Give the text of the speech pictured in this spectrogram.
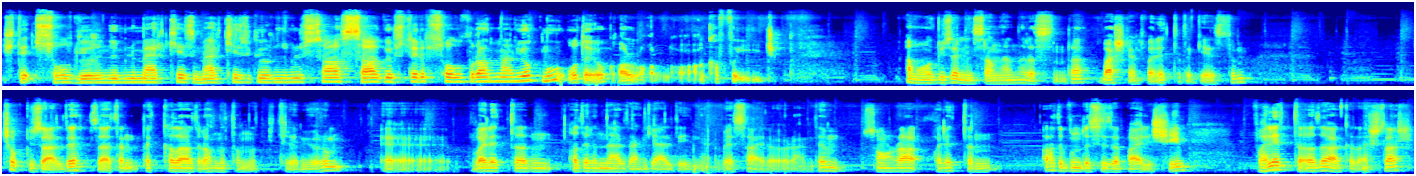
işte sol görünümlü merkez, merkez görünümlü sağ, sağ gösterip sol vuranlar yok mu? O da yok. Allah Allah kafayı yiyeceğim. Ama o güzel insanların arasında başkent Valletta'da gezdim. Çok güzeldi. Zaten dakikalardır anlat anlat bitiremiyorum. Ee, Valletta'nın adının nereden geldiğini vesaire öğrendim. Sonra Valletta'nın adı bunu da size paylaşayım. Valletta adı arkadaşlar.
